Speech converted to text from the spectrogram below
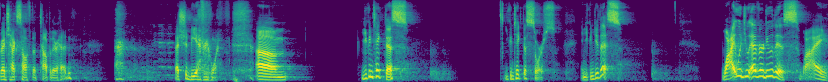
regex off the top of their head, that should be everyone. Um, you can take this, you can take this source, and you can do this. Why would you ever do this? Why?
